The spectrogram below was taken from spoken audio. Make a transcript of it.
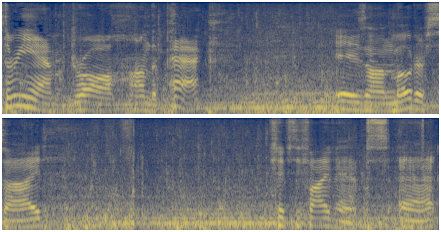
3 amp draw on the pack is on motor side 55 amps at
